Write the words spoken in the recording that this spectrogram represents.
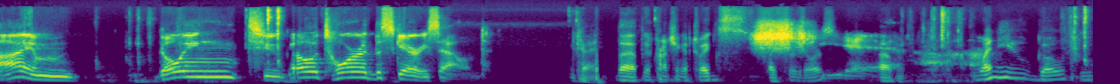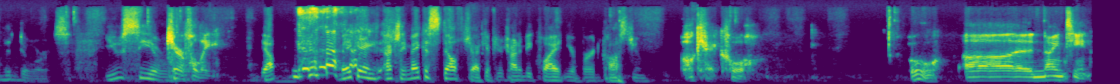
I am going to go toward the scary sound. Okay, the the crunching of twigs like through the doors. Yeah. Okay. When you go through the doors, you see a room- Carefully. Yep. Make a actually make a stealth check if you're trying to be quiet in your bird costume. Okay, cool. Ooh, uh 19.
